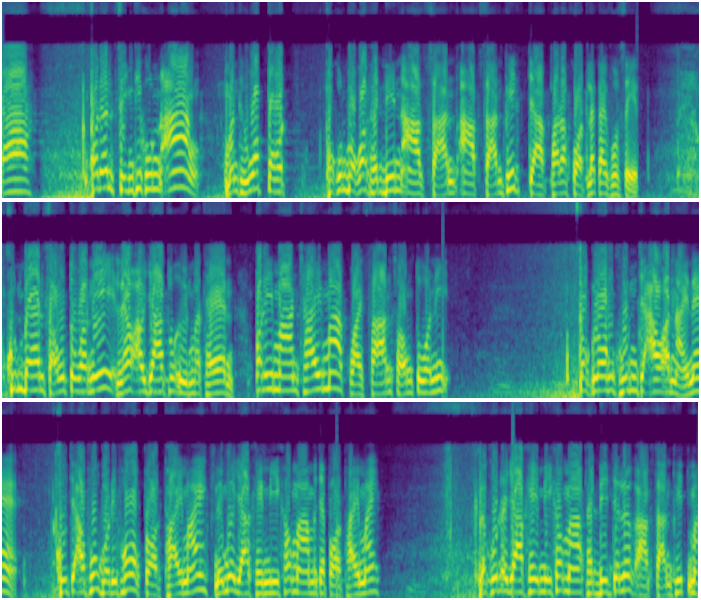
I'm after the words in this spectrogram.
ยาเพราะฉะนั้นสิ่งที่คุณอ้าง มันถือว่าปลดเพราะคุณบอกว่าแผ่นดินอาบสารอาบสารพิษจากพาราควอดและไกลโฟเสตคุณแบนสองตัวนี้แล้วเอายาตัวอื่นมาแทน ปริมาณใช้มากกว่าสารสองตัวนี้ กลงคุณจะเอาอันไหนแน่ คุณจะเอาผู้บริโภคปลอดภัยไหมในเมื่อยาเคมีเข้ามามันจะปลอดภัยไหมแล้วคุณเอายาเคมีเข้ามาแผ่นดินจะเลิกอาบสารพิษไหม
